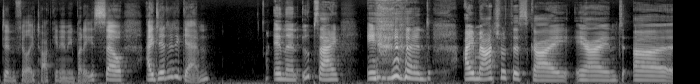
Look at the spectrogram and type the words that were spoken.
didn't feel like talking to anybody. So I did it again. And then oops, I and I matched with this guy and uh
